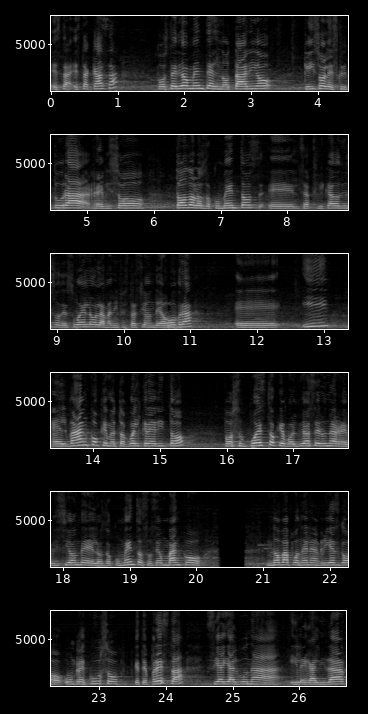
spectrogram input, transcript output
esta, esta casa. Posteriormente el notario que hizo la escritura revisó todos los documentos, el certificado de uso de suelo, la manifestación de obra eh, y el banco que me otorgó el crédito, por supuesto que volvió a hacer una revisión de los documentos, o sea, un banco no va a poner en riesgo un recurso que te presta si hay alguna ilegalidad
